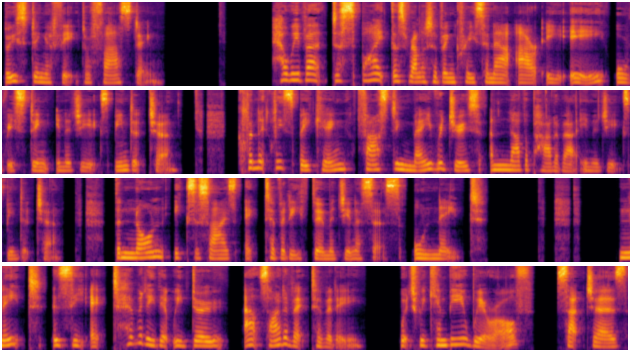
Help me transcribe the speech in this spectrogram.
boosting effect of fasting. However, despite this relative increase in our REE, or resting energy expenditure, clinically speaking, fasting may reduce another part of our energy expenditure, the non exercise activity thermogenesis, or NEAT. NEAT is the activity that we do outside of activity, which we can be aware of, such as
